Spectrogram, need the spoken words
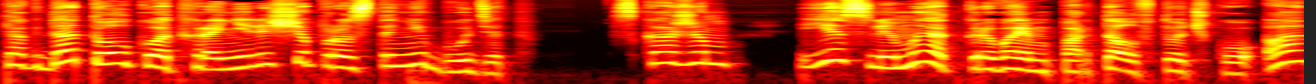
Тогда толку от хранилища просто не будет. Скажем, если мы открываем портал в точку А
